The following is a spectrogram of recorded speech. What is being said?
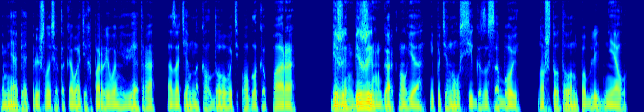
и мне опять пришлось атаковать их порывами ветра, а затем наколдовывать облако пара. «Бежим, бежим!» — гаркнул я и потянул Сига за собой. Но что-то он побледнел,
